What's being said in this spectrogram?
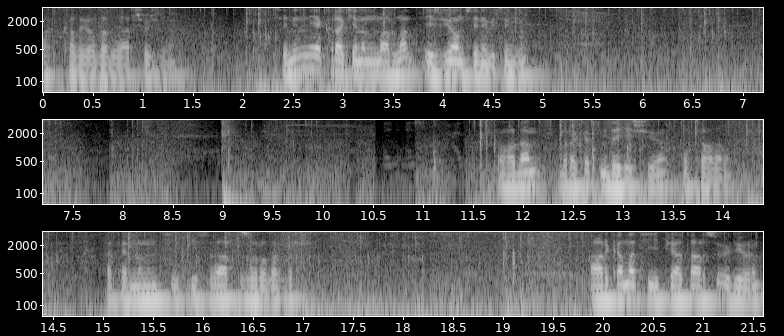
Bakkalı yolladılar çocuğu. Senin niye Kraken'in var lan? Eziyorum seni bütün gün. O adam bırakıp mide geçiyor. Otu alalım. Katarina'nın TP'si varsa zor olabilir. Arkama TP atarsa ölüyorum.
